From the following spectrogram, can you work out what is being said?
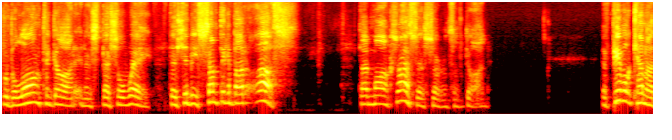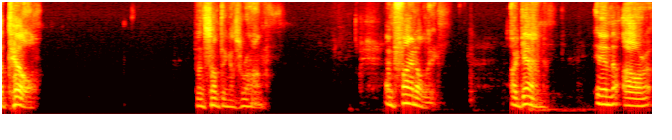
who belong to God in a special way. There should be something about us that marks us as servants of God. If people cannot tell, then something is wrong. And finally, again, in our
